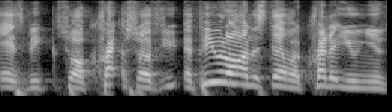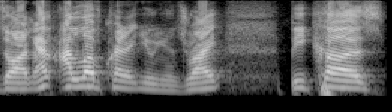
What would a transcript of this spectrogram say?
is be so a so if you if people don't understand what credit unions are, and I, I love credit unions, right? Because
